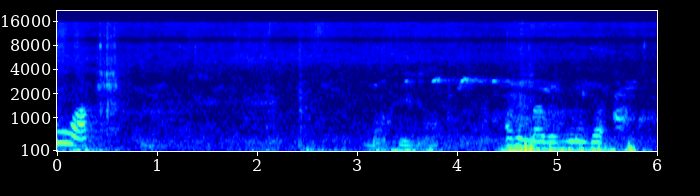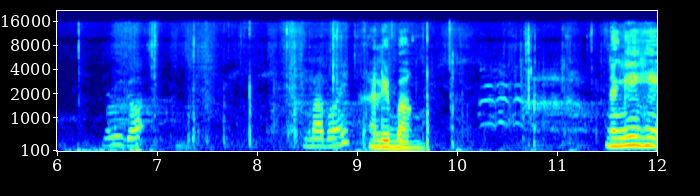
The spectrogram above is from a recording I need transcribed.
Buwak. Ano ba? Maligo. Maligo? Baboy? Nangihi.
